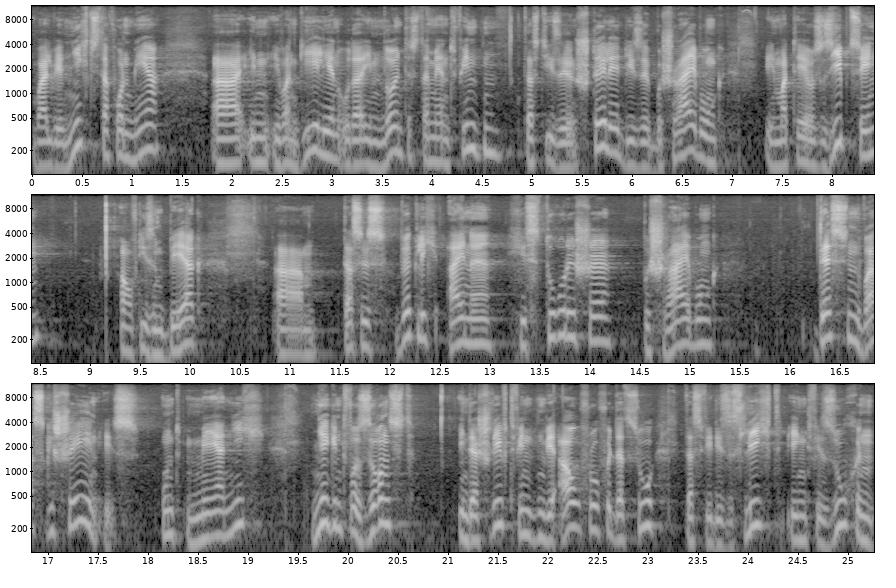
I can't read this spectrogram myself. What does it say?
weil wir nichts davon mehr äh, in Evangelien oder im Neuen Testament finden, dass diese Stelle, diese Beschreibung in Matthäus 17 auf diesem Berg, ähm, das ist wirklich eine historische Beschreibung dessen, was geschehen ist und mehr nicht. Nirgendwo sonst in der Schrift finden wir Aufrufe dazu, dass wir dieses Licht irgendwie suchen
